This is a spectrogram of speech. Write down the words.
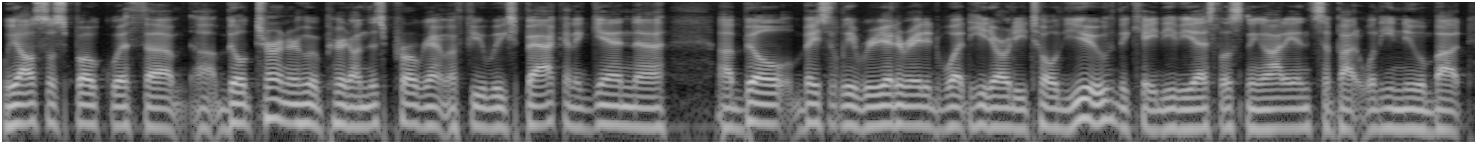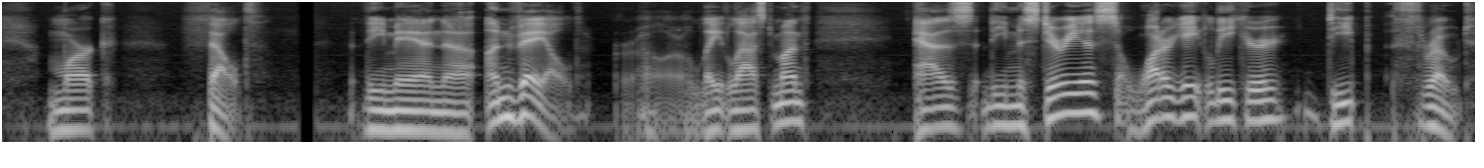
We also spoke with uh, uh Bill Turner, who appeared on this program a few weeks back, and again. Uh, uh, Bill basically reiterated what he'd already told you, the KDVS listening audience, about what he knew about Mark Felt. The man uh, unveiled late last month as the mysterious Watergate leaker Deep Throat.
